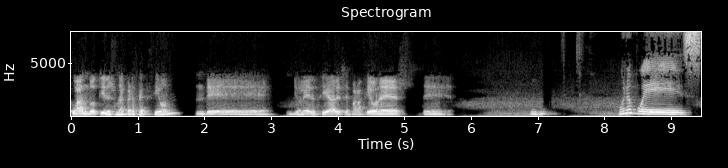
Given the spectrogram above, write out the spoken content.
Cuando tienes una percepción de violencia, de separaciones, de, bueno, pues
